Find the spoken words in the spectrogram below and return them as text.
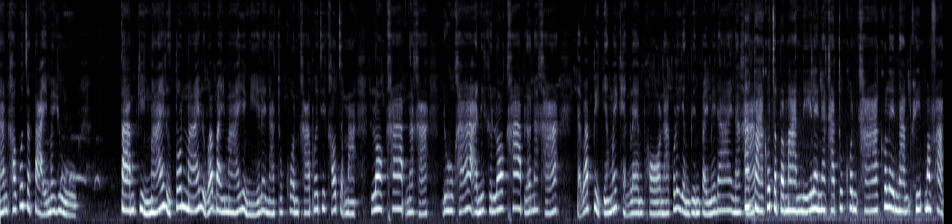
นั้นเขาก็จะไต่มาอยู่ ตามกิ่งไม้หรือต้นไม้หรือว่าใบไม้อย่างนี้เลยนะทุกคนคะเพื่อที่เขาจะมาลอกคราบนะคะ ดูค่ะอันนี้คือลอกคราบแล้วนะคะ แต่ว่าปีกยังไม่แข็งแรงพอนะ ก็เลยยังบินไปไม่ได้นะคะหน้าตาก็จะประมาณนี้เลยนะคะ ทุกคนคะก็เลยนำคลิปมาฝาก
